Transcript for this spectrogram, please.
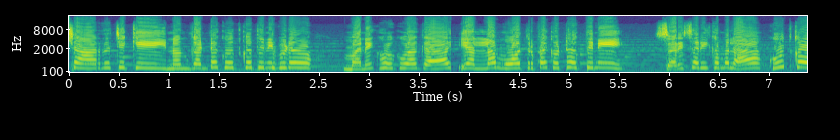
ಶಾರದ ಚಿಕ್ಕಿ, ಇನ್ನೊಂದ್ ಗಂಟೆ ಕೂತ್ಕೋತೀನಿ ಬಿಡು. ಮನೆಗೆ ಹೋಗುವಾಗ ಎಲ್ಲ ಮೂವತ್ ರೂಪಾಯಿ ಕೊಟ್ಟು ಹೋಗ್ತೀನಿ. ಸರಿ ಸರಿ ಕಮಲ, ಕೂತ್ಕೋ.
